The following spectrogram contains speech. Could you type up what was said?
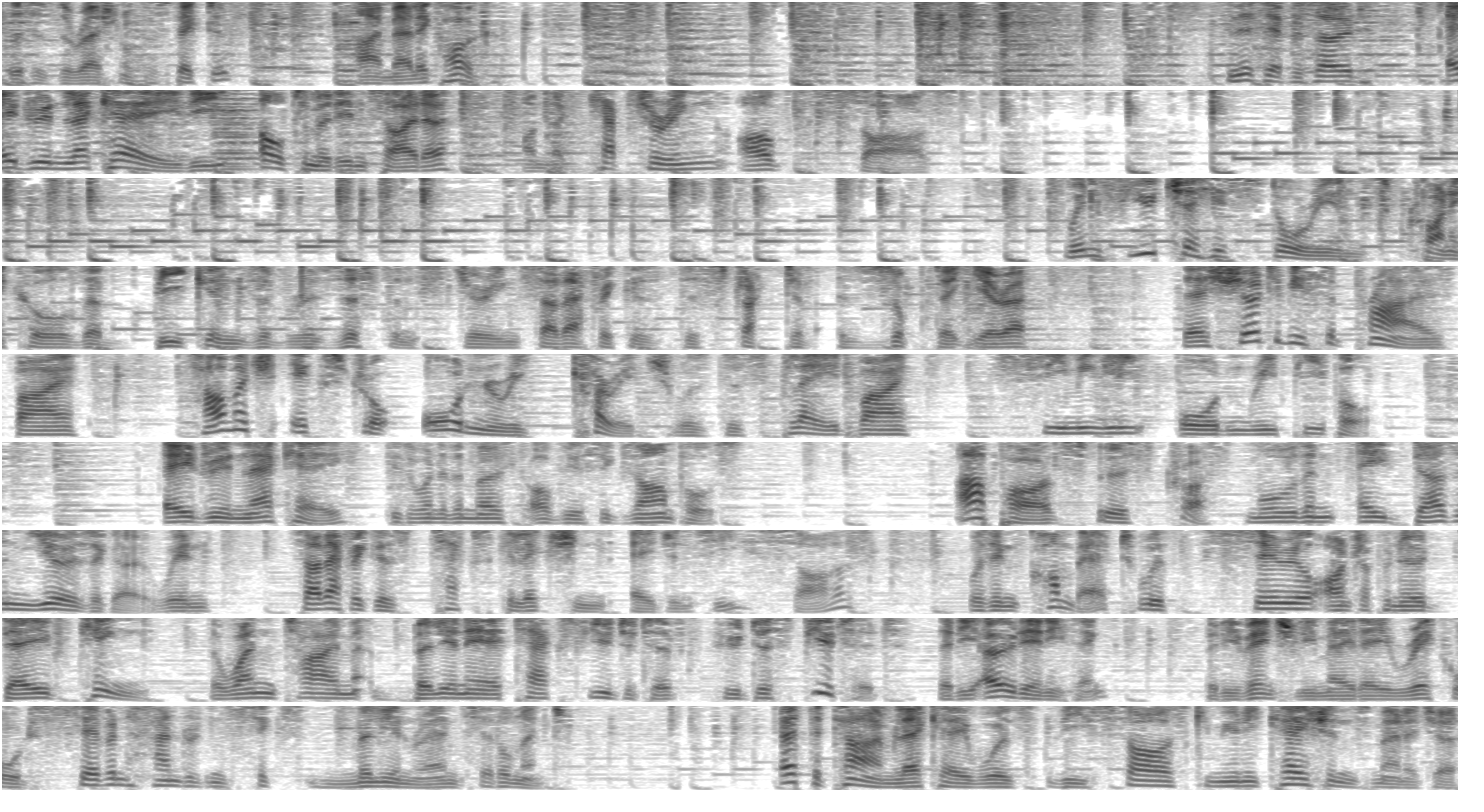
This is The Rational Perspective. I'm Alec Hogg. In this episode, Adrian Lackay, the ultimate insider on the capturing of SARS. When future historians chronicle the beacons of resistance during South Africa's destructive Zupta era, they're sure to be surprised by how much extraordinary courage was displayed by seemingly ordinary people. Adrian Lackay is one of the most obvious examples. Our paths first crossed more than a dozen years ago when South Africa's tax collection agency, SARS, was in combat with serial entrepreneur Dave King, the one-time billionaire tax fugitive who disputed that he owed anything, but eventually made a record 706 million rand settlement. At the time, Lackay was the SARS communications manager.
